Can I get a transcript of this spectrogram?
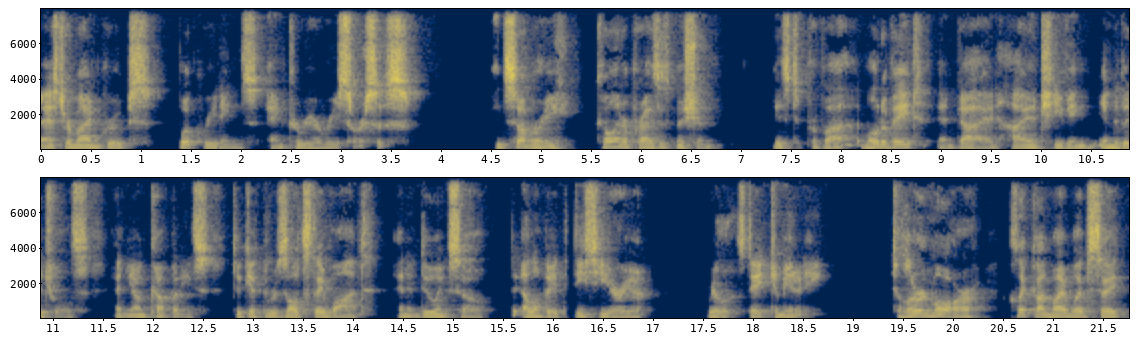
mastermind groups, book readings, and career resources. In summary, Coe Enterprises' mission is to provide, motivate and guide high achieving individuals and young companies to get the results they want, and in doing so, to elevate the DC area real estate community. To learn more, click on my website,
